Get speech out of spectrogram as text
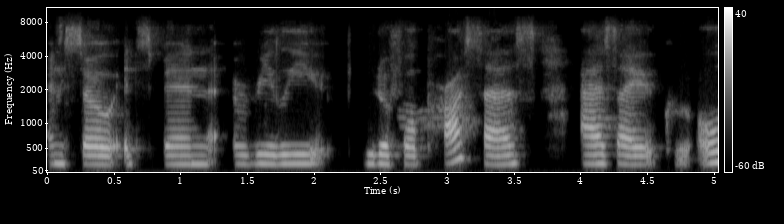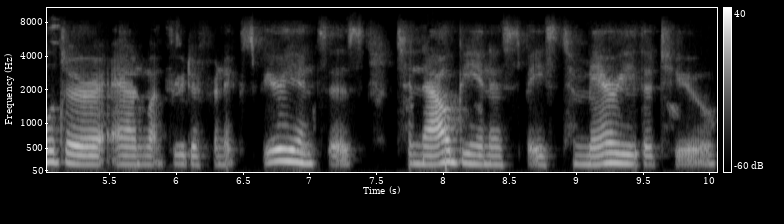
And so it's been a really beautiful process as I grew older and went through different experiences to now be in a space to marry the two,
